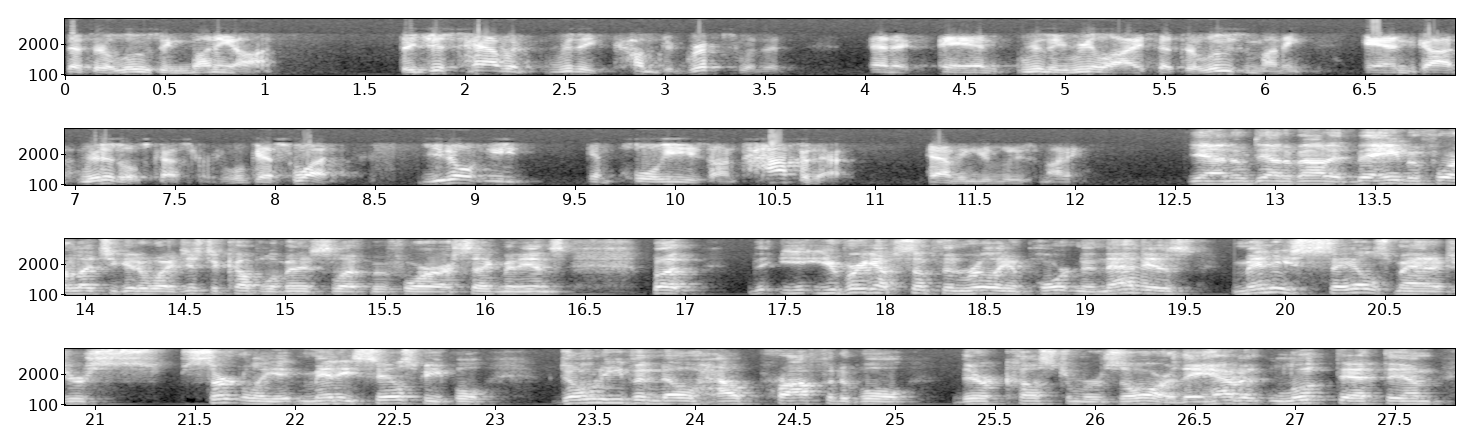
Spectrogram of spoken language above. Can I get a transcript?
that they're losing money on. They just haven't really come to grips with it and it, and really realized that they're losing money and got rid of those customers. Well, guess what? You don't need employees on top of that having you lose money. Yeah, no doubt about it. But hey, before I let you get away, just a couple of minutes left before our segment ends. But you bring up something really important, and that is many sales managers, certainly many salespeople, don't even know how profitable their customers are. They haven't looked at them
